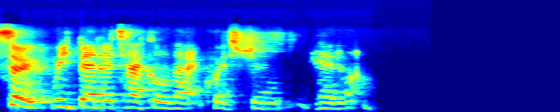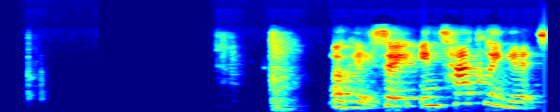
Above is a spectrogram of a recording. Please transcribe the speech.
So we'd better tackle that question head on. Okay, so in tackling it,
